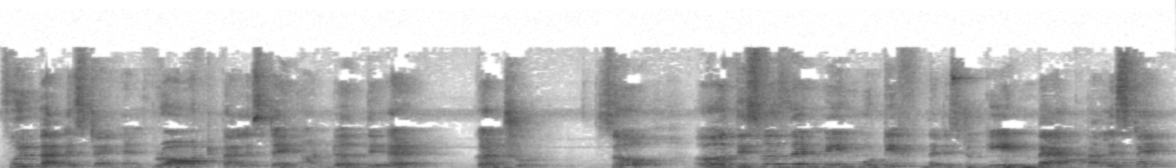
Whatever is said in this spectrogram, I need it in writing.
full Palestine and brought Palestine under their control. So uh, this was their main motive that is to gain back Palestine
